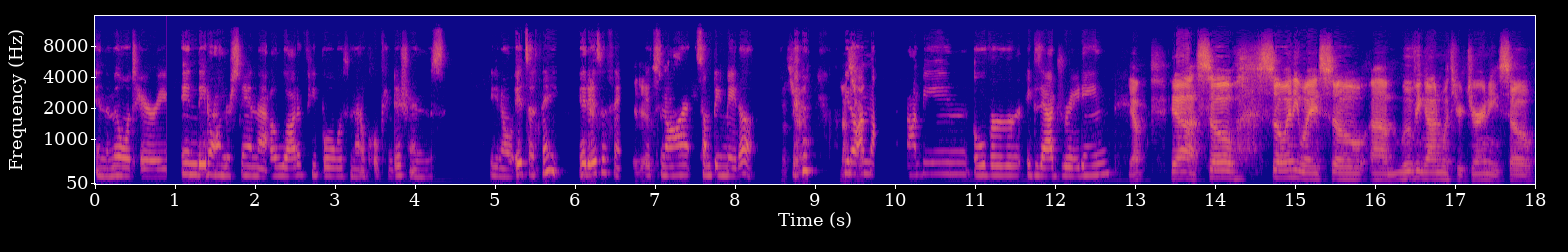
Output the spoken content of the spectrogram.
in the military and they don't understand that a lot of people with medical conditions, you know, it's a thing. It is a thing. It is. It's not something made up. That's right. you know, right. I'm not not being over exaggerating. Yep. Yeah. So so anyway, so um, moving on with your journey. So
